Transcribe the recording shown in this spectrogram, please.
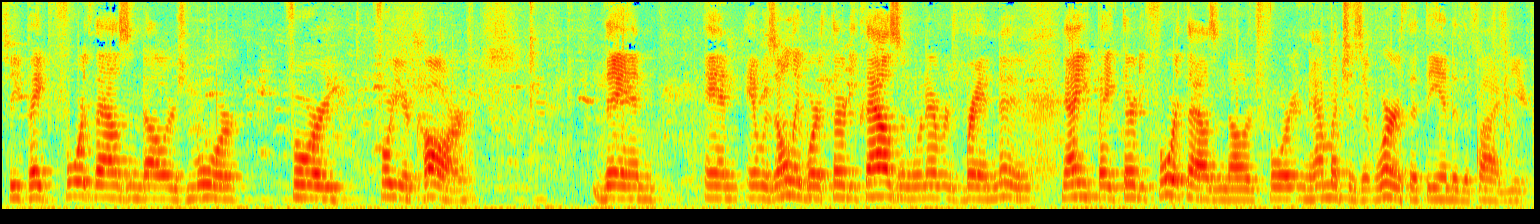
So you paid four thousand dollars more for for your car than and it was only worth thirty thousand whenever it's brand new. Now you paid thirty four thousand dollars for it, and how much is it worth at the end of the five years?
